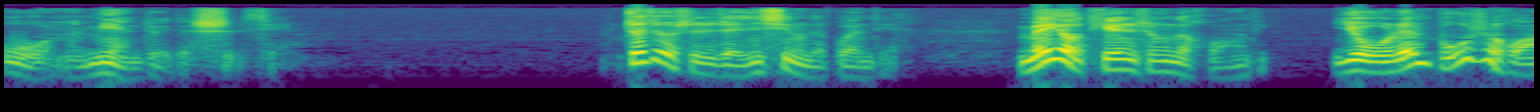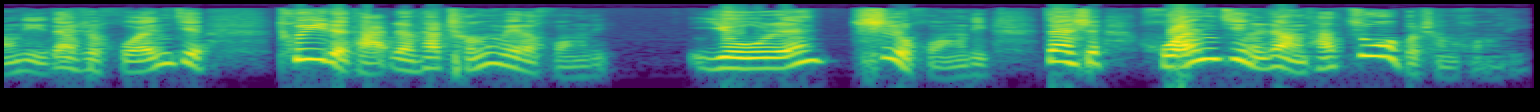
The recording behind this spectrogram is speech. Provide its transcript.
我们面对的世界，这就是人性的观点。没有天生的皇帝，有人不是皇帝，但是环境推着他，让他成为了皇帝。有人是皇帝，但是环境让他做不成皇帝。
